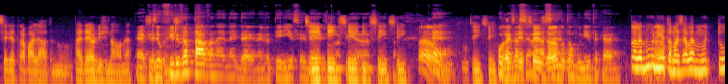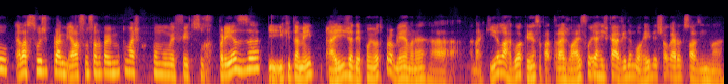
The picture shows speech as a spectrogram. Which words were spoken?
seria trabalhado no- na ideia original, né? É, quer dizer, o filho já tava na, na ideia, né? Já teria essa ideia de Sim, uma sim, criança. sim, tal. sim, É, É. sim, sim. Pô, mas a tem cena, a seis cena é tão né? bonita, cara. Ela é bonita, Não. mas ela é muito. Ela surge para mim, ela funciona para mim muito mais como um efeito surpresa e, e que também aí já depõe outro problema, né? A, a Nakia largou a criança para trás lá e foi arriscar a vida, morrer e deixar o garoto sozinho lá.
